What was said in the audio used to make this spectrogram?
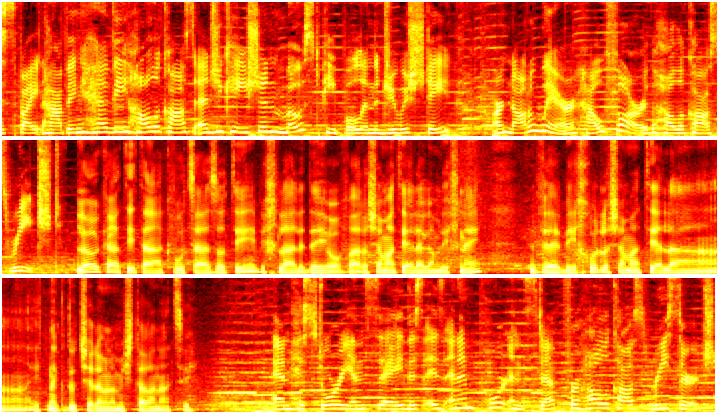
Despite having heavy Holocaust education, most people in the Jewish state are not aware how far the Holocaust reached. לא הכרתי את הקבוצה הזאת בכלל על ידי יובה, לא שמעתי עליה גם לפני, ובייחוד לא שמעתי על ההתנגדות שלהם למשטר הנאצי. And historians say this is an important step for Holocaust research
